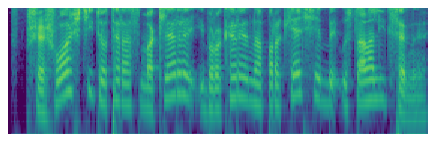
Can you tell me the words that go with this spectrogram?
W przeszłości to teraz maklery i brokery na parkiecie by ustalali ceny.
